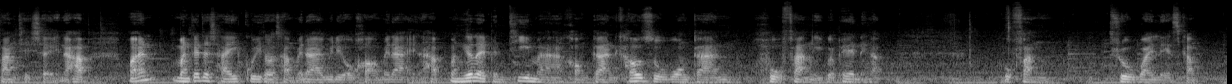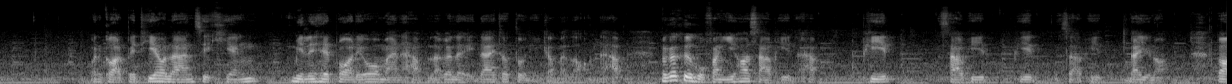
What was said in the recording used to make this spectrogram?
ฟังเฉย ๆ นะครับ เพราะฉะนั้นมันก็จะใช้คุยโทรศัพท์ไม่ได้วิดีโอคอลไม่ได้นะครับ มันก็เลยเป็นที่มาของการเข้าสู่วงการหูฟังอีกประเภทหนึงครับ หูฟัง True Wireless ครับ วันก่อนไปเที่ยวร้านสีเคียง มิเลเฮดพอดิโอมานะครับ แล้วก็เลยได้เจ้าตัวนี้กลับมาลองนะครับ มันก็คือหูฟังยี่ห้อซาวพีดนะครับพีทซาวพีท พีทซาพีทได้อยู่เนาะก็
